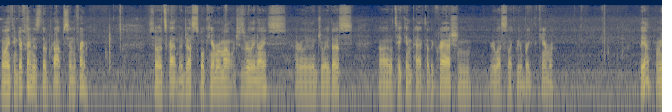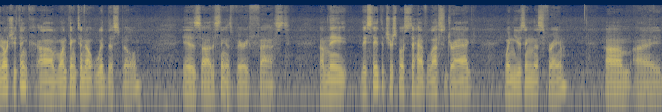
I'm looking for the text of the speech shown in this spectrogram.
The only thing different is the props in the frame. So it's got an adjustable camera mount which is really nice. I really enjoy this. Uh, it'll take impact of the crash and you're less likely to break the camera. But yeah, let me know what you think. Um, one thing to note with this build is uh, this thing is very fast. Um, they they state that you're supposed to have less drag when using this frame. Um, I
